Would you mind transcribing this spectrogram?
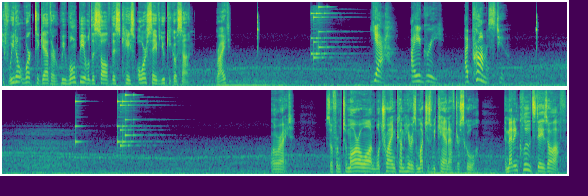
If we don't work together, we won't be able to solve this case or save Yukiko-san. Right? Yeah, I agree. I promise to. Alright. So from tomorrow on, we'll try and come here as much as we can after school. And that includes days off.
